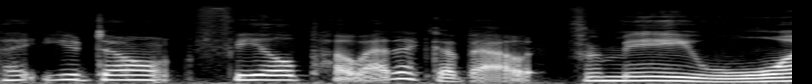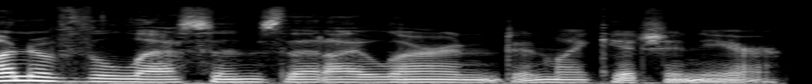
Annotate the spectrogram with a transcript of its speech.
that you don't feel poetic about. For me, one of the lessons that I learned in my kitchen year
